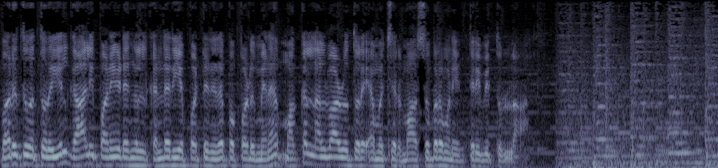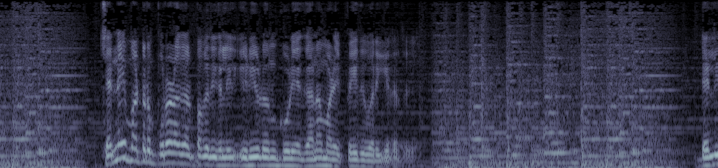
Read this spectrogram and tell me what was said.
மருத்துவத்துறையில் காலி பணியிடங்கள் கண்டறியப்பட்டு நிரப்பப்படும் என மக்கள் நல்வாழ்வுத்துறை அமைச்சர் மா. சுப்பிரமணியன் தெரிவித்துள்ளார். சென்னை மற்றும் புறநகர் பகுதிகளில் இடியுடன் கூடிய கனமழை பெய்து வருகிறது. டெல்லி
